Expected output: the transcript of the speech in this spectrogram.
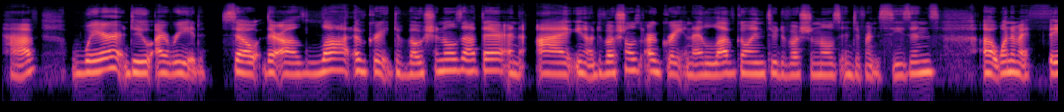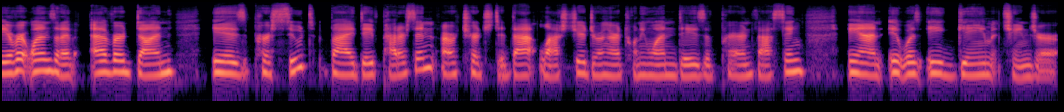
have where do I read? So there are a lot of great devotionals out there, and I, you know, devotionals are great, and I love going through devotionals in different seasons. Uh, one of my favorite ones that I've ever done is Pursuit by Dave Patterson. Our church did that last year during our 21 days of prayer and fasting, and it was a game changer.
